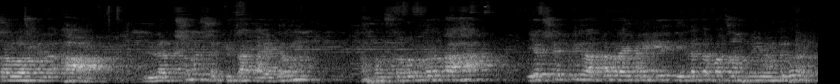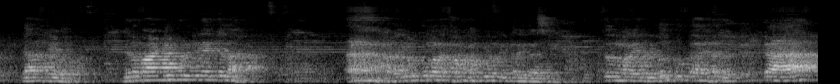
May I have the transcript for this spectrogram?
चालू असलेला हा लक्ष्मण शक्तीचा कार्यक्रम आपण श्रवण करत आहात. एक शक्ती रात्र एका तपाचा तुम्ही म्हणते बरं. त्याला ठेवा. जर मांडी मुलगी नाही केला आता लोक मला थांब हाती करायचं असेल. तर मला एक तू काय झालं का?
